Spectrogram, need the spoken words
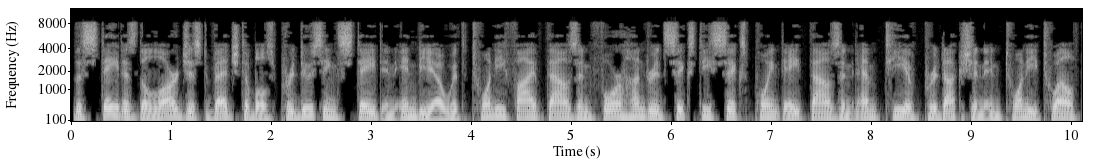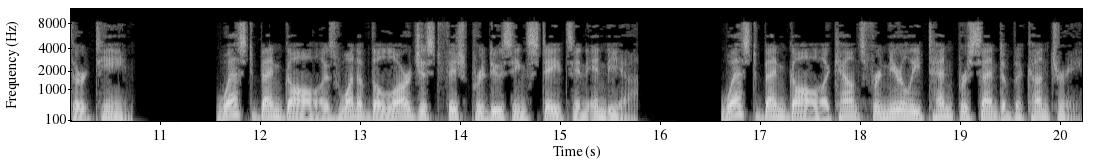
The state is the largest vegetables producing state in India with 25,466.8 thousand mt of production in 2012–13. West Bengal is one of the largest fish producing states in India. West Bengal accounts for nearly 10% of the country's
